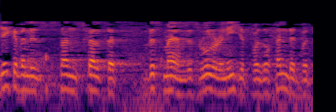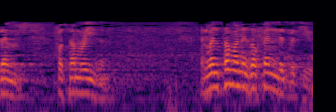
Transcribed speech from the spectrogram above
Jacob and his sons felt that this man, this ruler in Egypt, was offended with them for some reason. And when someone is offended with you,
